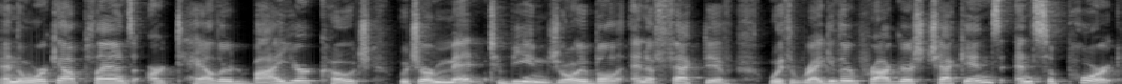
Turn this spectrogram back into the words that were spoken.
and the workout plans are tailored by your coach, which are meant to be enjoyable and effective with regular progress check ins and support,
